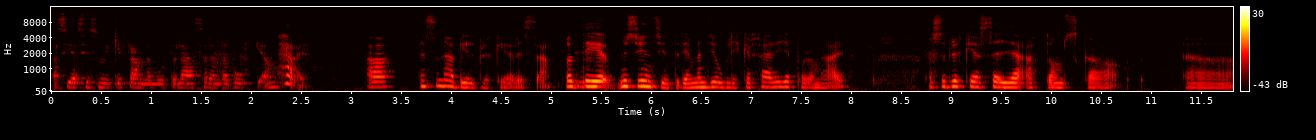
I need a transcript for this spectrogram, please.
Alltså jag ser så mycket fram emot att läsa den där boken. Här. Ja. En sån här bild brukar jag visa. Och det, nu syns inte det, men det är olika färger på de här. Och så brukar jag säga att de ska... eh,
